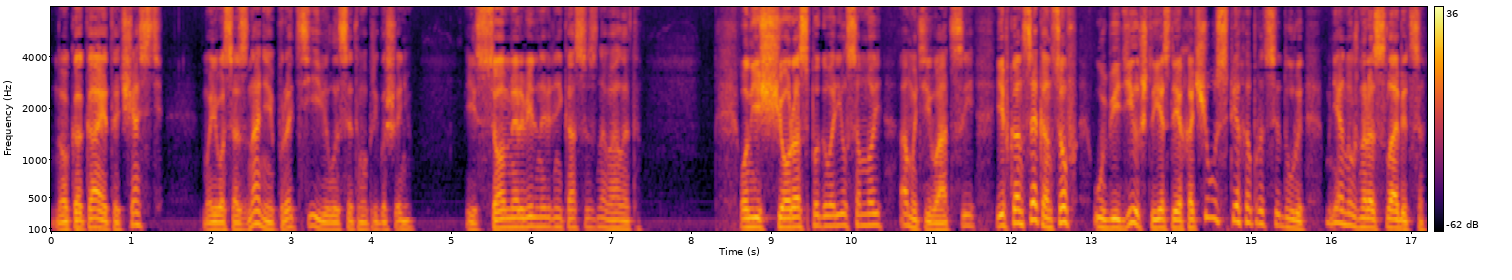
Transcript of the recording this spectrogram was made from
Но какая-то часть моего сознания противилась этому приглашению, и Сомервиль наверняка сознавал это. Он еще раз поговорил со мной о мотивации и в конце концов убедил, что если я хочу успеха процедуры, мне нужно расслабиться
